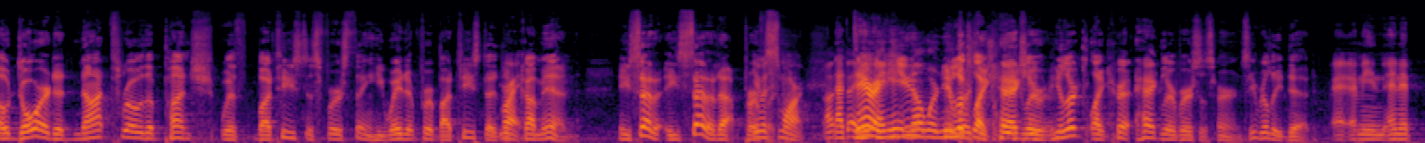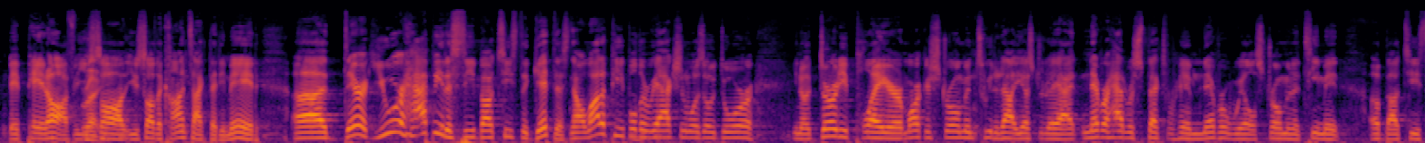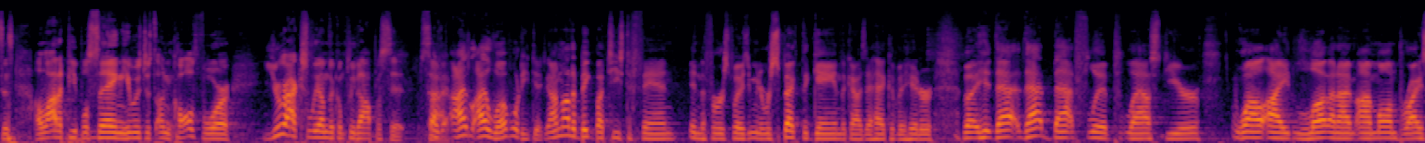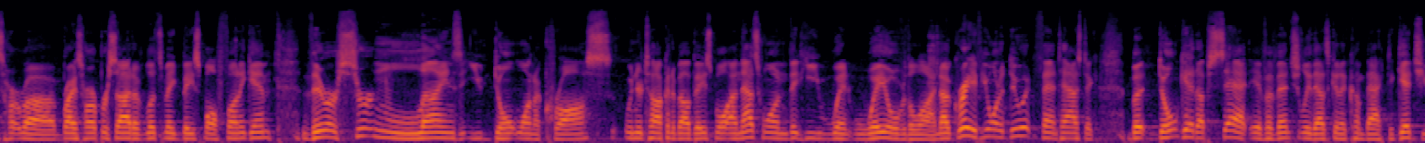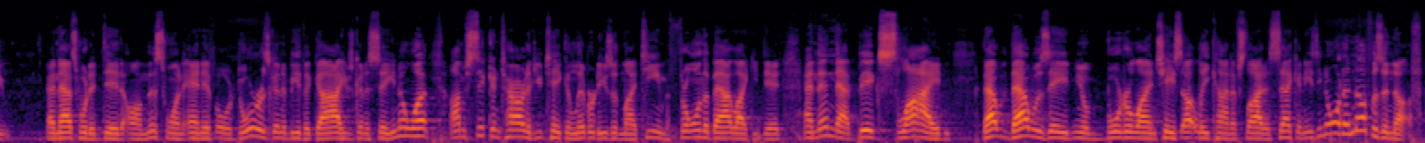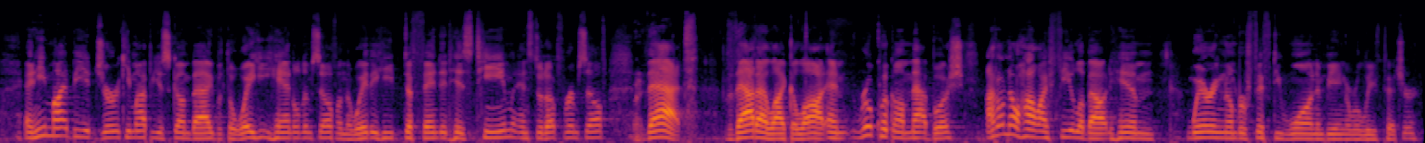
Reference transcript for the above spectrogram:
Odor did not throw the punch with Bautista's first thing. He waited for Bautista to Right. come in. He set it. He set it up perfectly. He was smart. Uh, now, and he- Derek, and he you, nowhere He looked like Hagler. He looked like Hagler versus Hearns. He really did. I I mean, and it, it paid off. You Right. saw you saw the contact that he made. Uh, Derek, you were happy to see Bautista get this. Now, a lot of people, the reaction was Odor, you know, dirty player. Marcus Stroman tweeted out yesterday, I never had respect for him, never will. Stroman, a teammate of Bautista's. A lot of people saying he was just uncalled for. You're actually on the complete opposite side. I, I love what he did. I'm not a big Bautista fan in the first place. I mean, I respect the game. The guy's a heck of a hitter. But that that bat flip last year, while I love and I'm, I'm on Bryce Har- uh, Bryce Harper's side of let's make baseball fun again. There are certain lines that you don't want to cross when you're talking about baseball, and that's one that he went way over the line. Now, great if you want to do it, fantastic. But don't get upset if eventually that's going to come back to get you. And that's what it did on this one. And if Odor is going to be the guy who's going to say, you know what, I'm sick and tired of you taking liberties with my team, throwing the bat like you did, and then that big slide, that that was a you know borderline Chase Utley kind of slide at second. He's, you know what, enough is enough. And he might be a jerk, he might be a scumbag, but the way he handled himself and the way that he defended his team and stood up for himself, that that I like a lot. And real quick on Matt Bush, I don't know how I feel about him wearing number 51 and being a relief pitcher.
